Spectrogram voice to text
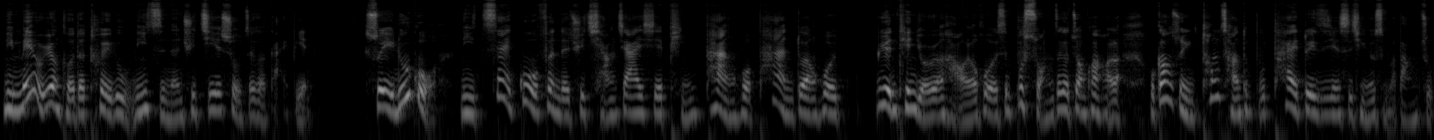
你没有任何的退路，你只能去接受这个改变。所以如果你再过分的去强加一些评判或判断或怨天尤人好了，或者是不爽这个状况好了，我告诉你，通常都不太对这件事情有什么帮助，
